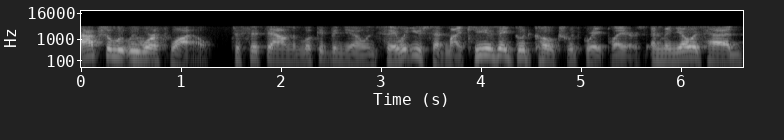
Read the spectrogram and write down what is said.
absolutely worthwhile to sit down and look at Vigneault and say what you said, Mike. He is a good coach with great players, and Vigneault has had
